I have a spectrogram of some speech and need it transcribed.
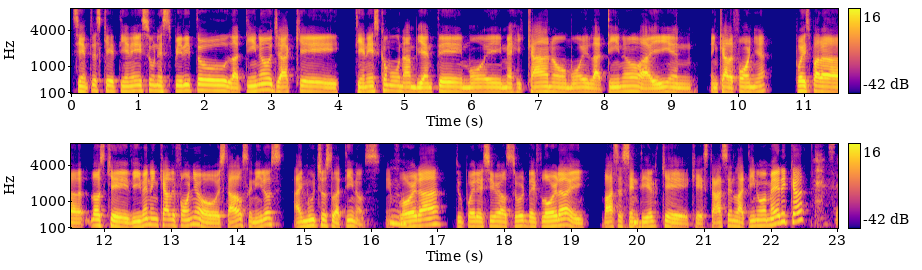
¿sientes que tienes un espíritu latino ya que tienes como un ambiente muy mexicano, muy latino ahí en, en California? Pues para los que viven en California o Estados Unidos, hay muchos latinos. En Mm. Florida, tú puedes ir al sur de Florida y vas a sentir que, que estás en Latinoamérica. Sí.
